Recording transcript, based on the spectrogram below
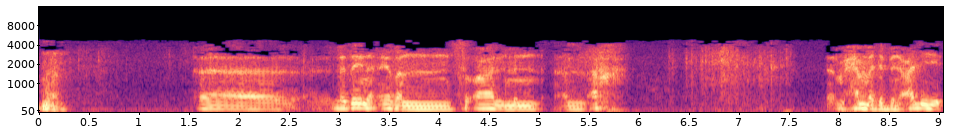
نعم. آه لدينا أيضا سؤال من الأخ محمد بن علي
